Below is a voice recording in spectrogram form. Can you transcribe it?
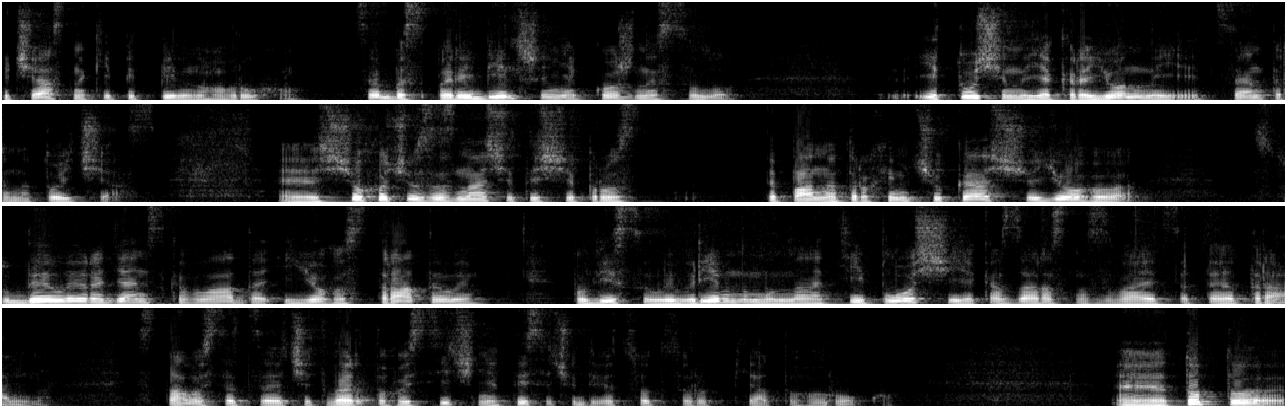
учасники підпільного руху. Це без перебільшення кожне село. І Тучин як районний центр на той час. Е, Що хочу зазначити ще про Степана Трохимчука, що його судили радянська влада і його стратили, повісили в Рівному на тій площі, яка зараз називається Театральна. Сталося це 4 січня 1945 року. Е, Тобто,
